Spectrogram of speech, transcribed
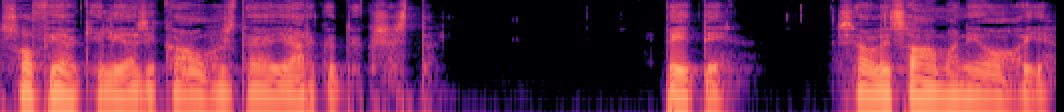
Sofia kiljasi kauhusta ja järkytyksestä. Piti. Se oli saamani ohje.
